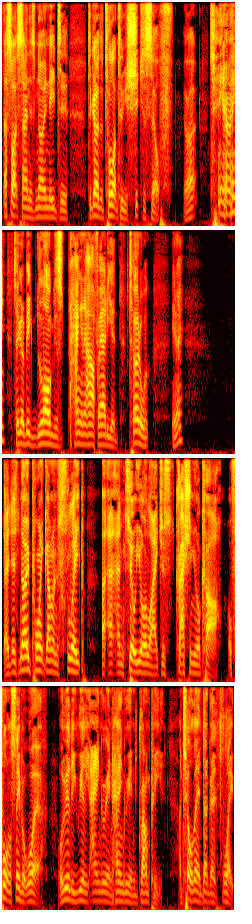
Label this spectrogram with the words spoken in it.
That's like saying there's no need to, to go to the toilet until you shit yourself. All right? you know what I mean? So you got a big log just hanging half out of your turtle, you know? Uh, there's no point going to sleep uh, uh, until you're like just crashing your car or falling asleep at work or really, really angry and hangry and grumpy. Until then, don't go to sleep.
